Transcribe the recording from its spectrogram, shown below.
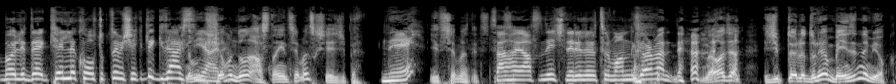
Böyle de kelle koltukta bir şekilde gidersin Ne yani. yani. Ama ne aslan yetişemez ki şeye cipe. Ne? Yetişemez dedi. Sen hayatında hiç nerelere tırmandın görmedin. ne olacak? Jipte öyle duruyor mu? Benzin de mi yok?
